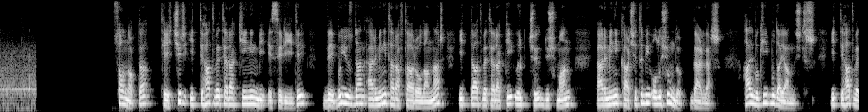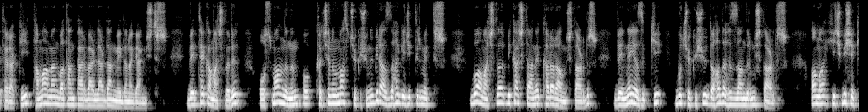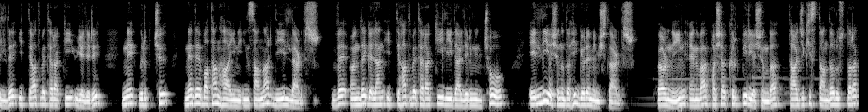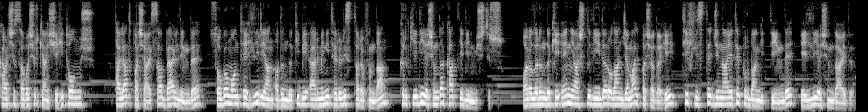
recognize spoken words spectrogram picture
Son nokta Tehcir İttihat ve Terakki'nin bir eseriydi ve bu yüzden Ermeni taraftarı olanlar İttihat ve Terakki ırkçı, düşman, Ermeni karşıtı bir oluşumdu derler. Halbuki bu da yanlıştır. İttihat ve Terakki tamamen vatanperverlerden meydana gelmiştir. Ve tek amaçları Osmanlı'nın o kaçınılmaz çöküşünü biraz daha geciktirmektir. Bu amaçla birkaç tane karar almışlardır ve ne yazık ki bu çöküşü daha da hızlandırmışlardır. Ama hiçbir şekilde İttihat ve Terakki üyeleri ne ırkçı ne de vatan haini insanlar değillerdir. Ve önde gelen İttihat ve Terakki liderlerinin çoğu 50 yaşını dahi görememişlerdir. Örneğin Enver Paşa 41 yaşında Tacikistan'da Ruslara karşı savaşırken şehit olmuş, Talat Paşa ise Berlin'de Sogomon Tehliryan adındaki bir Ermeni terörist tarafından 47 yaşında katledilmiştir. Aralarındaki en yaşlı lider olan Cemal Paşa dahi Tiflis'te cinayete kurban gittiğinde 50 yaşındaydı.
